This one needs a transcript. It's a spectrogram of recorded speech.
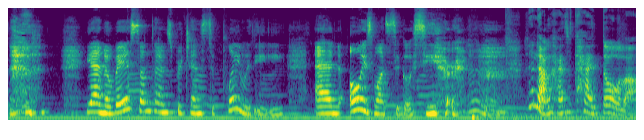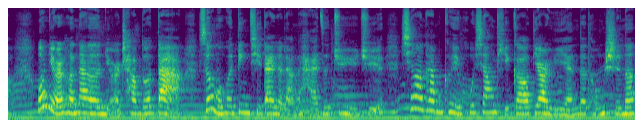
Yeah, Novea sometimes pretends to play with Ii and always wants to go see her. 这两个孩子太逗了。我女儿和娜娜的女儿差不多大，所以我们会定期带着两个孩子聚一聚，希望他们可以互相提高第二语言的同时呢，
